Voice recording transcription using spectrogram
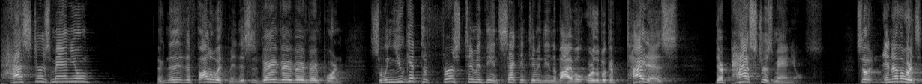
pastor's manual. Follow with me. This is very, very, very, very important. So when you get to 1 Timothy and 2 Timothy in the Bible, or the book of Titus, they're pastor's manuals. So, in other words,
